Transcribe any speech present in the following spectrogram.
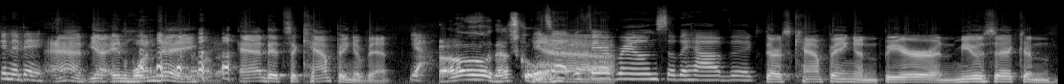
In a day. and yeah, in one day. and it's a camping event. Yeah. Oh, that's cool. It's at the fairgrounds, so they have the There's camping and beer and music and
